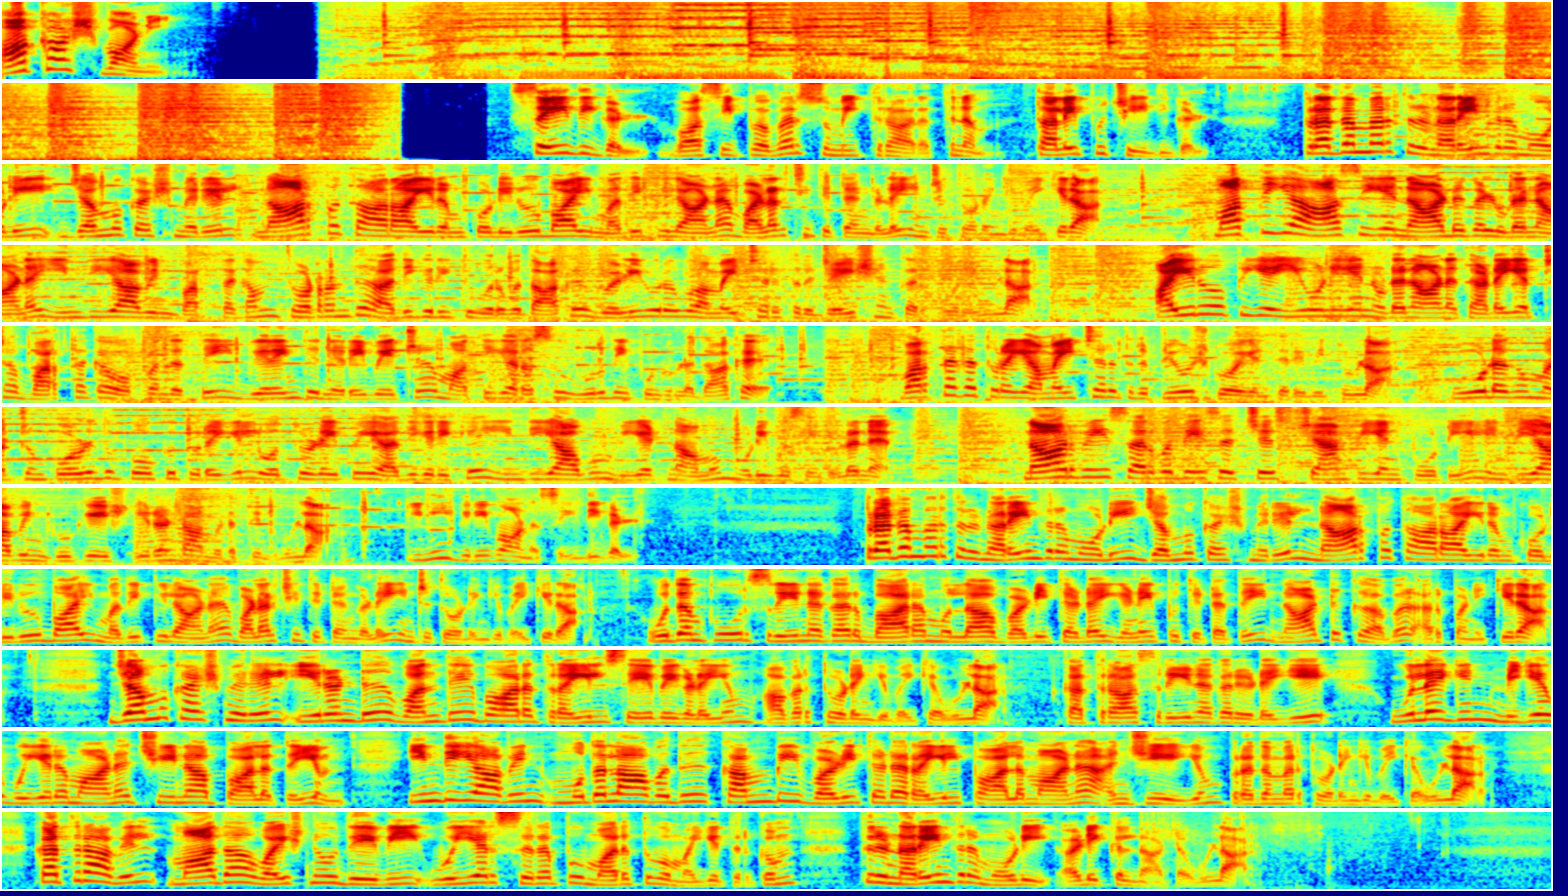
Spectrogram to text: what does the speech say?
ஆகாஷ்வாணி. செய்திகள் வாசிப்பவர் சுமித்ரா ரத்னம். தலைப்புச் செய்திகள். பிரதமர் திரு நரேந்திர மோடி ஜம்மு காஷ்மீரில் நாற்பத்தாறாயிரம் கோடி ரூபாய் மதிப்பிலான வளர்ச்சித் திட்டங்களை இன்று தொடங்கி வைக்கிறார். மத்திய ஆசிய நாடுகளுடனான இந்தியாவின் வர்த்தகம் தொடர்ந்து அதிகரித்து வருவதாக வெளியுறவு அமைச்சர் திரு ஜெய்சங்கர் கூறியுள்ளார். ஐரோப்பிய யூனியன் உடனான தடையற்ற வர்த்தக ஒப்பந்தத்தை விரைந்து நிறைவேற்ற மத்திய அரசு உறுதிபூண்டுள்ளதாக வர்த்தகத்துறை அமைச்சர் திரு பியூஷ் கோயல் தெரிவித்துள்ளார். ஊடகம் மற்றும் பொழுதுபோக்கு துறையில் ஒத்துழைப்பை அதிகரிக்க இந்தியாவும் வியட்நாமும் முடிவு செய்துள்ளன. நார்வே சர்வதேச செஸ் சாம்பியன் போட்டியில் இந்தியாவின் குகேஷ் இரண்டாம் இடத்தில் உள்ளார். இனி விரிவான செய்திகள். பிரதமர் திரு நரேந்திர மோடி ஜம்மு காஷ்மீரில் நாற்பத்தாறாயிரம் கோடி ரூபாய் மதிப்பிலான வளர்ச்சித் திட்டங்களை இன்று தொடங்கி வைக்கிறார். உதம்பூர் ஸ்ரீநகர் பாரமுல்லா வழித்தட இணைப்பு திட்டத்தை நாட்டுக்கு அவர் அர்ப்பணிக்கிறார். ஜம்மு காஷ்மீரில் இரண்டு வந்தே பாரத் ரயில் சேவைகளையும் அவர் தொடங்கி வைக்க உள்ளார். கத்ரா ஸ்ரீநகர் இடையே உலகின் மிக உயரமான சீனா பாலத்தையும் இந்தியாவின் முதலாவது கம்பி வழித்தட ரயில் பாலமான அஞ்சியையும் பிரதமர் தொடங்கி வைக்க உள்ளாா் கத்ராவில் மாதா வைஷ்ணோ தேவி உயர் சிறப்பு மருத்துவ மையத்திற்கும் திரு நரேந்திர மோடி அடிக்கல் நாட்டவுள்ளார்.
